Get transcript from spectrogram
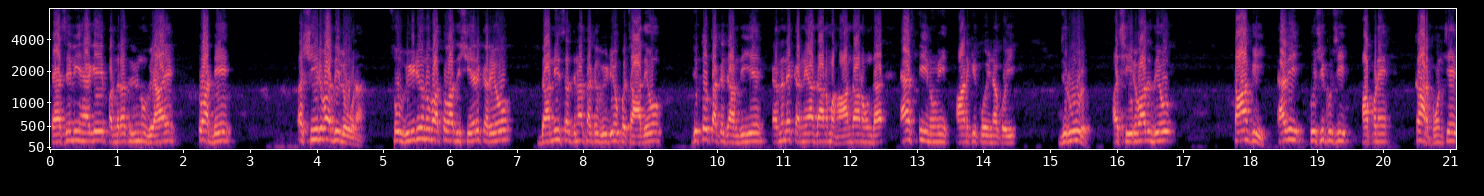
ਪੈਸੇ ਨਹੀਂ ਹੈਗੇ 15 ਤਰੀਕ ਨੂੰ ਵਿਆਹ ਏ, ਤੁਹਾਡੇ ਆਸ਼ੀਰਵਾਦ ਦੀ ਲੋੜ ਆ। ਸੋ ਵੀਡੀਓ ਨੂੰ ਵੱਧ ਤੋਂ ਵੱਧ ਸ਼ੇਅਰ ਕਰਿਓ, ਦਾਨੀ ਸੱਜਣਾ ਤੱਕ ਵੀਡੀਓ ਪਹੁੰਚਾ ਦਿਓ, ਜਿੱਥੋਂ ਤੱਕ ਜਾਂਦੀ ਏ। ਕਹਿੰਦੇ ਨੇ ਕੰਨਿਆਦਾਨ ਮਹਾਨ ਦਾਨ ਹੁੰਦਾ ਹੈ। ਇਸ ਧੀ ਨੂੰ ਵੀ ਆਣ ਕੇ ਕੋਈ ਨਾ ਕੋਈ ਜ਼ਰੂਰ ਆਸ਼ੀਰਵਾਦ ਦਿਓ, ਤਾਂ ਕਿ ਇਹ ਵੀ ਖੁਸ਼ੀ-ਖੁਸ਼ੀ ਆਪਣੇ ਘਰ ਪਹੁੰਚੇ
